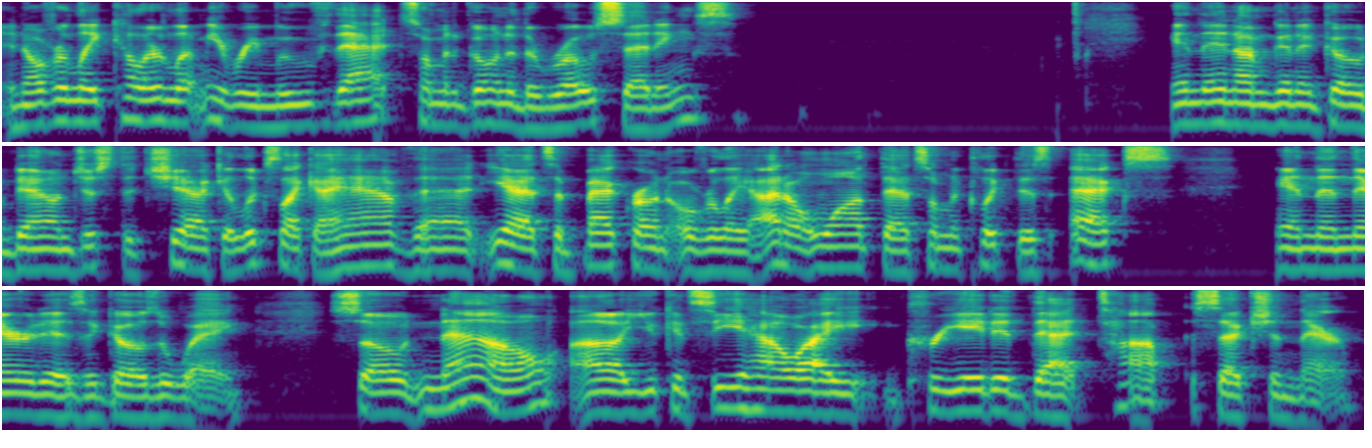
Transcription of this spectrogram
an overlay color. Let me remove that. So I'm going to go into the row settings. And then I'm going to go down just to check. It looks like I have that. Yeah, it's a background overlay. I don't want that. So I'm going to click this X. And then there it is. It goes away. So now uh, you can see how I created that top section there.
